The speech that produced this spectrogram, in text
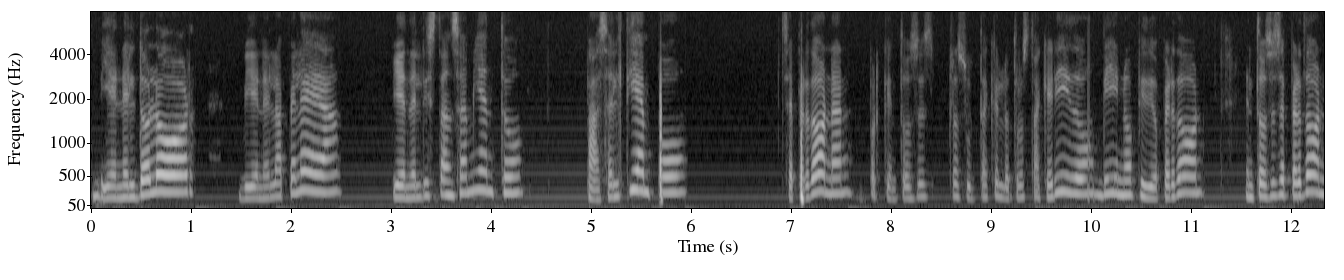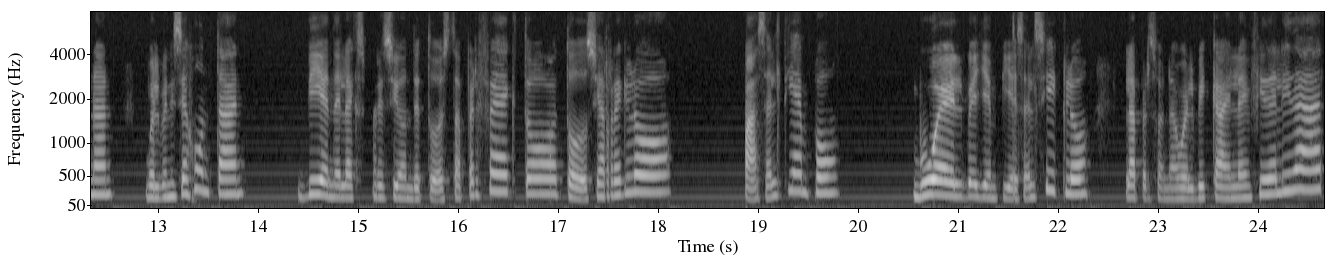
viene el dolor, viene la pelea, viene el distanciamiento, pasa el tiempo, se perdonan, porque entonces resulta que el otro está querido, vino, pidió perdón, entonces se perdonan, vuelven y se juntan, viene la expresión de todo está perfecto, todo se arregló, pasa el tiempo, vuelve y empieza el ciclo, la persona vuelve y cae en la infidelidad,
